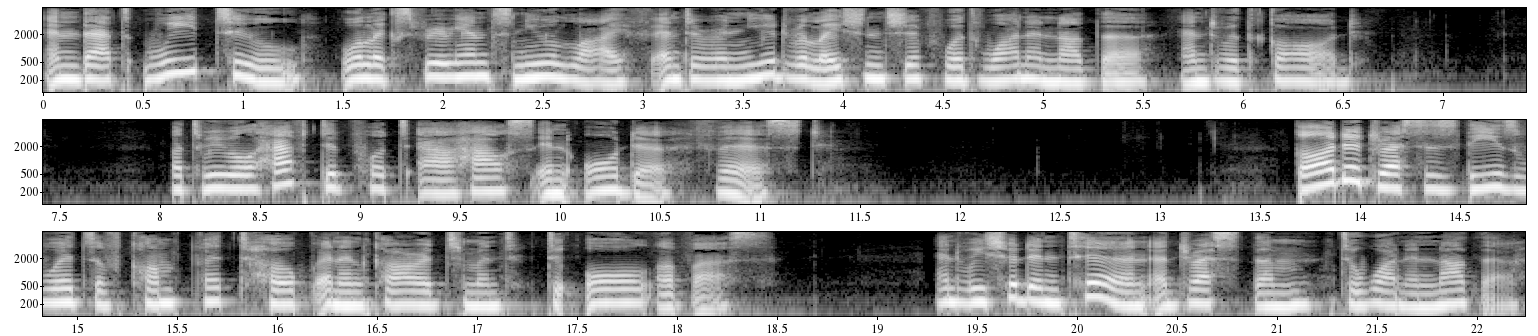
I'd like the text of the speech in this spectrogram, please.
and that we too will experience new life and a renewed relationship with one another and with God. But we will have to put our house in order first. God addresses these words of comfort, hope, and encouragement to all of us, and we should in turn address them to one another.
